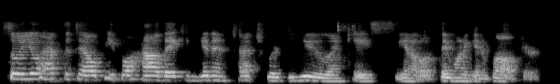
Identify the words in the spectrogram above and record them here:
So you'll have to tell people how they can get in touch with you in case you know if they want to get involved or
